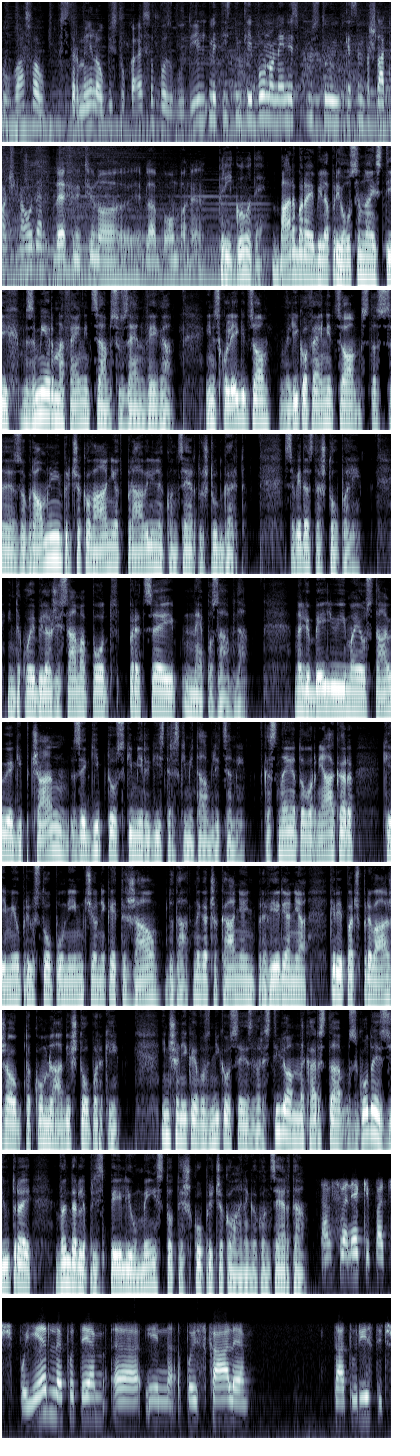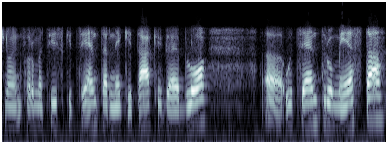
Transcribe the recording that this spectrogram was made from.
Oba sva strmela, v bistvu, kaj se bo zgodilo. Med tistim, ki je bolno meni spustil in ki sem prišla končno na oder. Definitivno je bila bomba. Ne? Prigode. Barbara je bila pri 18-ih zmerna fenica Suzen Vega in s kolegico, veliko fenico, sta se z ogromnimi pričakovanji odpravili na koncert v Študgard. Seveda sta štopali in tako je bila že sama pot precej nepozabna. Na ljubelju jima je ustavil egipčan z egiptovskimi registrskimi tablicami. Kasneje tovornjakar, ki je imel pri vstopu v Nemčijo nekaj težav, dodatnega čakanja in preverjanja, ker je pač prevažal tako mladi štoparki. In še nekaj voznikov se je zvrstilo, na kar sta zgodaj zjutraj vendarle prispeli v mesto težko pričakovanega koncerta. Tam smo neki pač pojedle potem uh, in poiskale ta turistično-informacijski center, nekaj takega je bilo v centru mesta.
